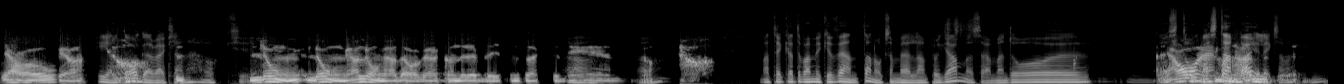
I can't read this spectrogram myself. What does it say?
Ja, oh, ja. heldagar Ja. verkligen. Och, Lång, långa, långa dagar kunde det bli. Som sagt. Det, ja. Man tänker att det var mycket väntan också mellan programmen så här, men då, då Ja, stod man standby hade- liksom. Mm.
